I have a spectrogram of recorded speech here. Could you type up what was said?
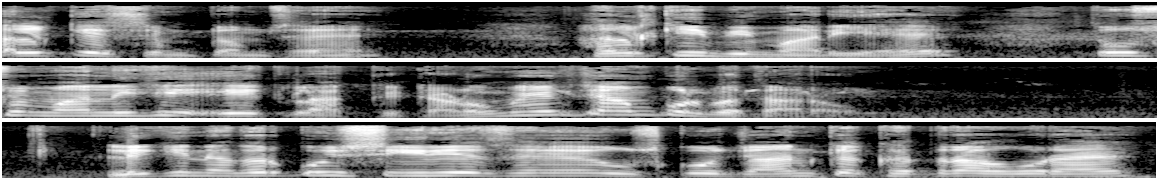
हल्के सिम्टम्स हैं, हल्की बीमारी है तो उसमें मान लीजिए एक लाख कीटाणु। मैं एग्ज़ाम्पल बता रहा हूँ। लेकिन अगर कोई सीरियस है, उसको जान का खतरा हो रहा है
